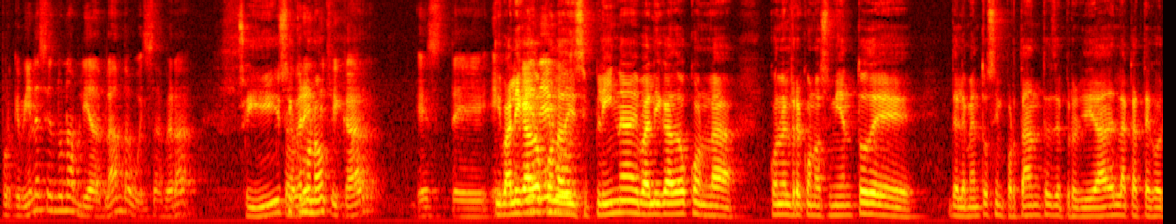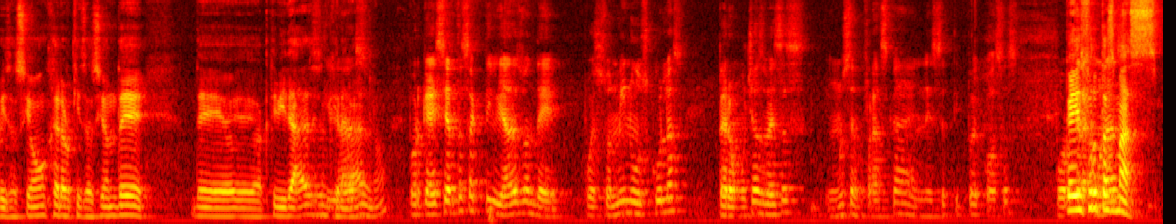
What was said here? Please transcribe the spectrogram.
porque viene siendo una habilidad blanda, güey, saber, a, sí, saber identificar. Este, y va ligado con la disciplina, y va ligado con, la, con el reconocimiento de, de elementos importantes, de prioridades, la categorización, jerarquización de, de actividades, en general, ¿no? Porque hay ciertas actividades donde pues son minúsculas, pero muchas veces uno se enfrasca en ese tipo de cosas. ¿Qué disfrutas más?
